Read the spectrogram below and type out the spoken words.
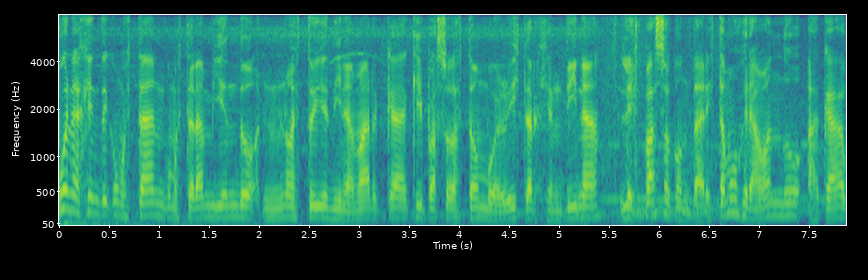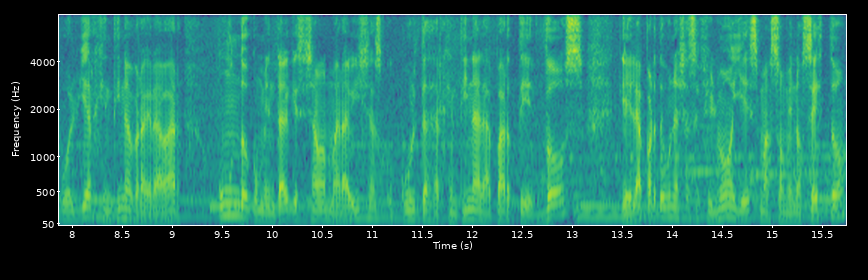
Buena gente, ¿cómo están? Como estarán viendo, no estoy en Dinamarca. ¿Qué pasó Gastón? ¿Volviste a Argentina? Les paso a contar, estamos grabando acá, volví a Argentina para grabar un documental que se llama Maravillas Ocultas de Argentina, la parte 2. que la parte 1 ya se filmó y es más o menos esto.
